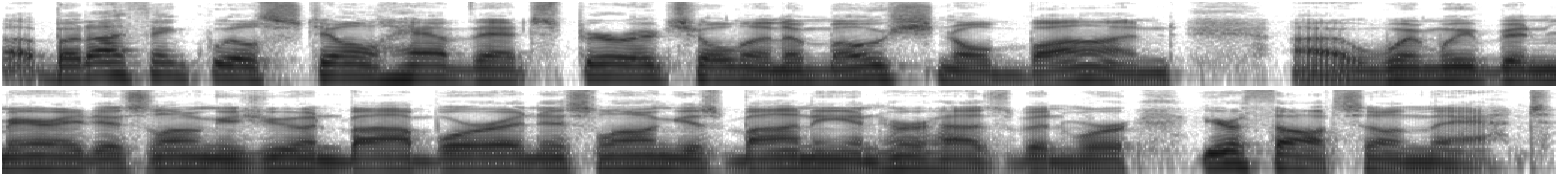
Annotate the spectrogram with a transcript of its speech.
uh, but I think we'll still have that spiritual and emotional bond uh, when we've been married as long as you and Bob were, and as long as Bonnie and her husband were. Your thoughts on that?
